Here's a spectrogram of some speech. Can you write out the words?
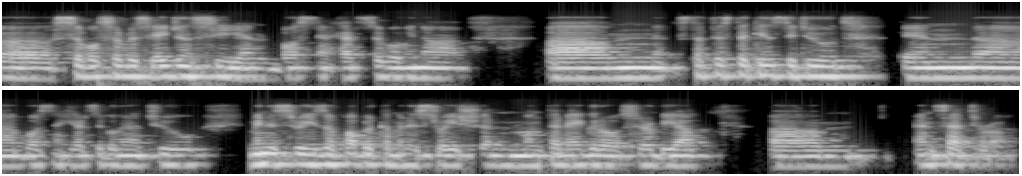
uh, civil service agency in Bosnia and Herzegovina, um, Statistic Institute in uh, Bosnia and Herzegovina, two ministries of public administration, Montenegro, Serbia, um, etc.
